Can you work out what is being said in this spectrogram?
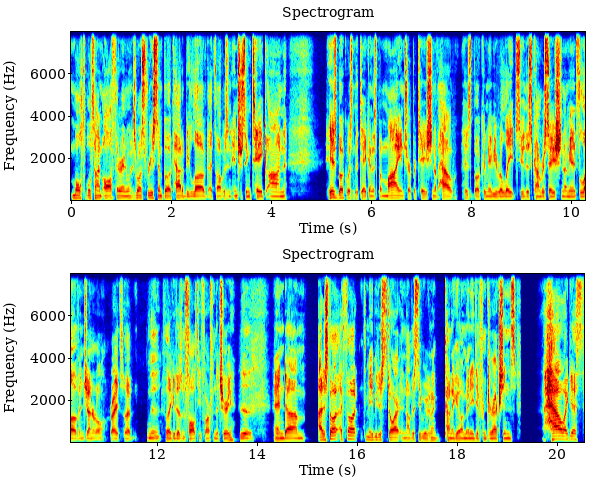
multiple time author, and his most recent book, How to Be Loved, I thought was an interesting take on his book wasn't the take on this, but my interpretation of how his book could maybe relate to this conversation. I mean, it's love in general, right? So that, yeah. I feel like it doesn't fall too far from the tree. Yeah. And um, I just thought I thought maybe to start, and obviously we're going to kind of go in many different directions. How I guess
